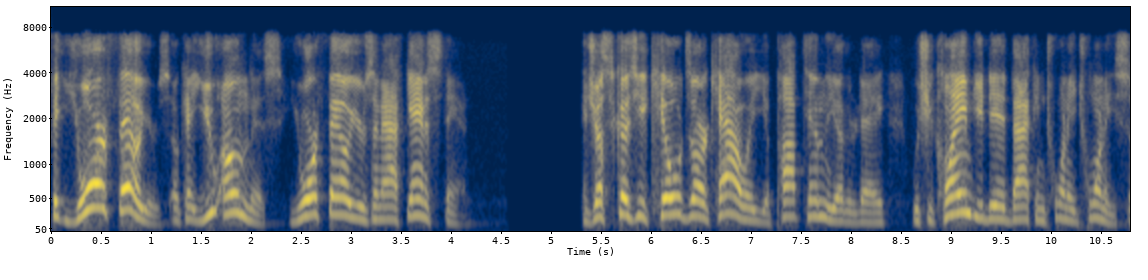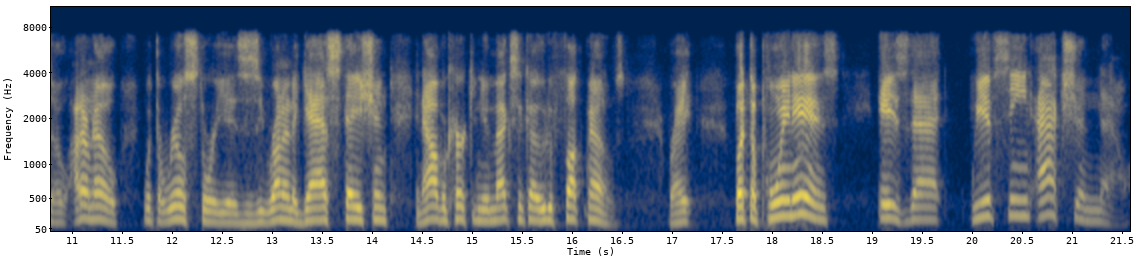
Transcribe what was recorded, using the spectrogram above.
your failures, okay? You own this. Your failures in Afghanistan and just because you killed Zarqawi, you popped him the other day, which you claimed you did back in 2020. So I don't know what the real story is. Is he running a gas station in Albuquerque, New Mexico? Who the fuck knows, right? But the point is, is that we have seen action now.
